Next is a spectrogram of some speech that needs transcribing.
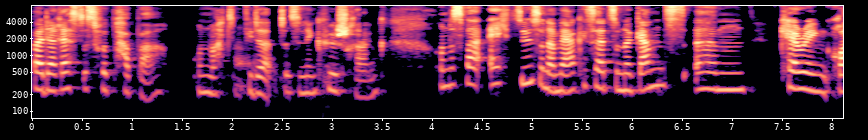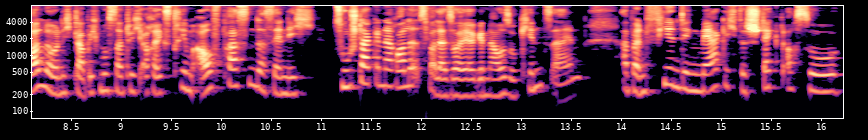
weil der Rest ist für Papa. Und macht oh. wieder das in den Kühlschrank. Und es war echt süß und da merke ich halt so eine ganz ähm, caring Rolle und ich glaube, ich muss natürlich auch extrem aufpassen, dass er nicht zu stark in der Rolle ist, weil er soll ja genauso Kind sein. Aber in vielen Dingen merke ich, das steckt auch so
